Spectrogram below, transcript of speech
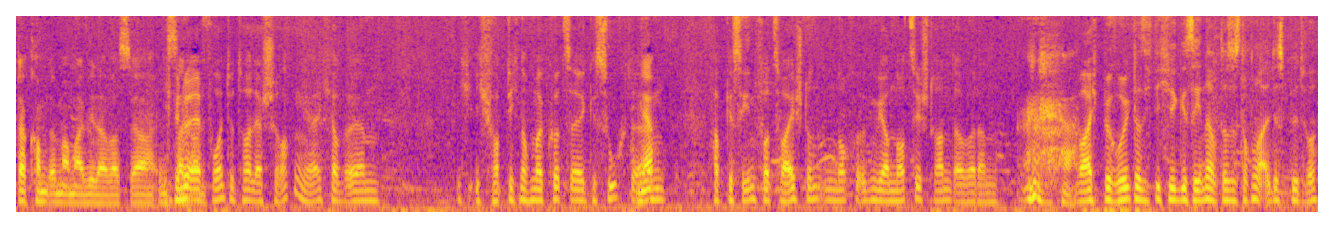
da kommt immer mal wieder was, ja. Ich bin äh, vorhin total erschrocken. Ja. Ich habe ähm, ich, ich hab dich noch mal kurz äh, gesucht. Ähm, Ja. Habe gesehen vor zwei Stunden noch irgendwie am Nordseestrand, aber dann war ich beruhigt, dass ich dich hier gesehen habe, dass es doch ein altes Bild war.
